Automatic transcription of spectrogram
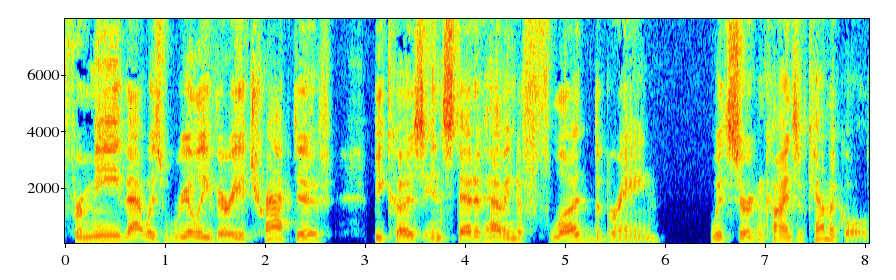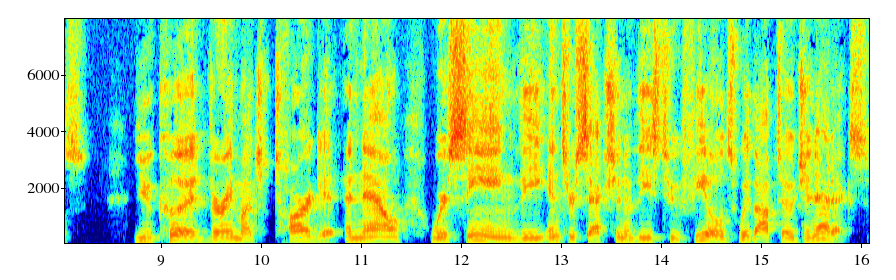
for me that was really very attractive because instead of having to flood the brain with certain kinds of chemicals you could very much target and now we're seeing the intersection of these two fields with optogenetics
